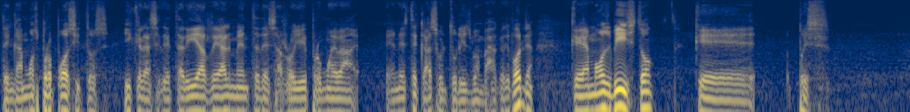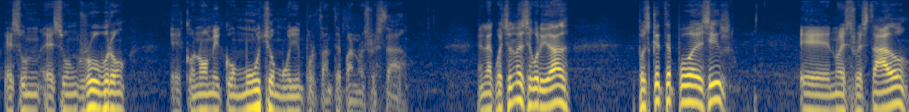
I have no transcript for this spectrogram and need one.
tengamos propósitos y que la Secretaría realmente desarrolle y promueva en este caso el turismo en Baja California, que hemos visto que pues es un, es un rubro económico mucho, muy importante para nuestro Estado. En la cuestión de seguridad, pues, ¿qué te puedo decir? Eh, nuestro Estado,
